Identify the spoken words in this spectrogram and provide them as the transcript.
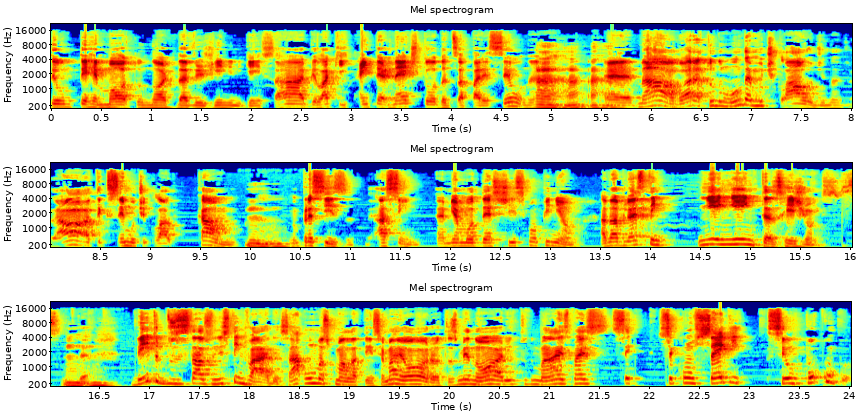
deu um terremoto no norte da Virgínia ninguém sabe, lá que a internet toda desapareceu, né? Aham, aham. É, não, agora todo mundo é multi-cloud. né? Ah, tem que ser multi-cloud. Calma, Uhum. não precisa. Assim, é a minha modestíssima opinião. A AWS tem 500 regiões. Uhum. Dentro dos Estados Unidos tem várias. Ah, umas com uma latência maior, outras menor e tudo mais, mas você- você consegue ser um pouco.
